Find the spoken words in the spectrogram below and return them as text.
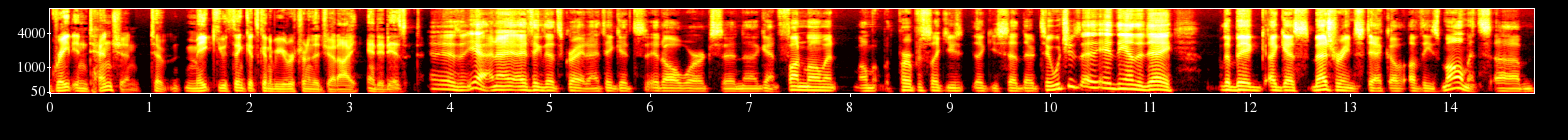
great intention to make you think it's going to be return of the jedi and it isn't It isn't. Yeah, and I, I think that's great. I think it's it all works. And uh, again, fun moment, moment with purpose, like you like you said there too. Which is uh, at the end of the day, the big I guess measuring stick of, of these moments. Um,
